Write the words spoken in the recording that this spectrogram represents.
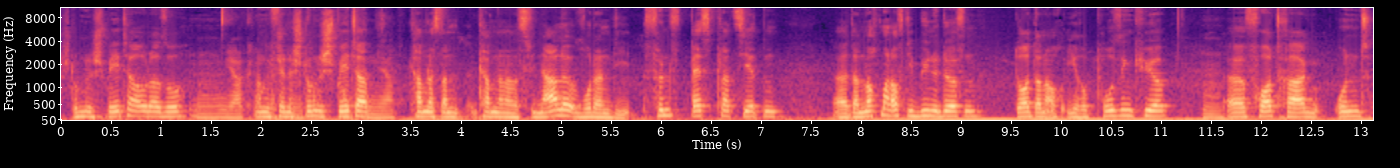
Stunde später oder so, Mhm, ja, knapp ungefähr eine Stunde kommt- später. hin, ja. kam das dann kam dann das Finale, wo dann die fünf Bestplatzierten äh, dann nochmal auf die Bühne dürfen, dort dann auch ihre Posing-Kür Mhm. äh, vortragen und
